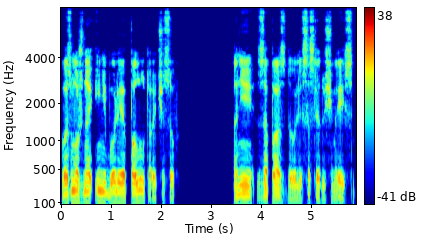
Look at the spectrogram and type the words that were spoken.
возможно, и не более полутора часов. Они запаздывали со следующим рейсом.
